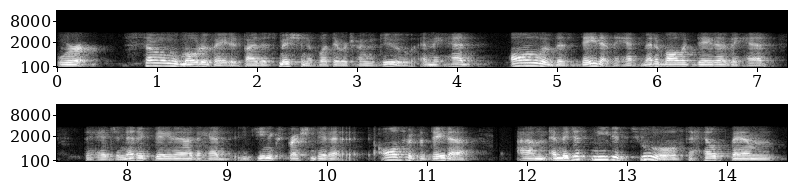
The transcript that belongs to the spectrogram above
were so motivated by this mission of what they were trying to do, and they had all of this data. They had metabolic data, they had they had genetic data, they had gene expression data, all sorts of data, um, and they just needed tools to help them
